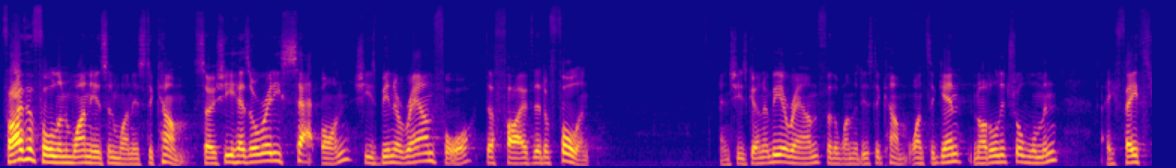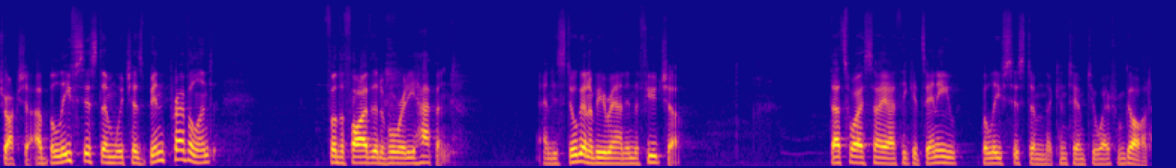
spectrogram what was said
Five have fallen, one is, and one is to come. So she has already sat on, she's been around for the five that have fallen. And she's going to be around for the one that is to come. Once again, not a literal woman, a faith structure, a belief system which has been prevalent for the five that have already happened and is still going to be around in the future. That's why I say I think it's any belief system that can tempt you away from God.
